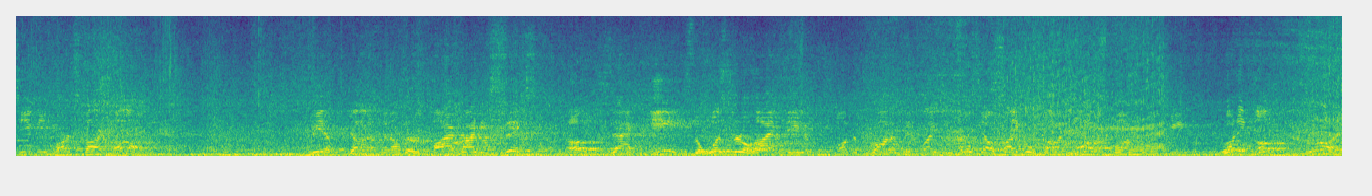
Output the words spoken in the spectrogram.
TVParts.com. We have got the number 596 of Zach Ames, the Wooster, Ohio native, on the Piranha Bikes Wholesale Cycle. Machine running up front.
